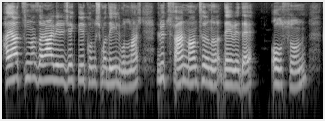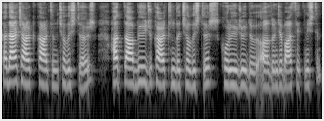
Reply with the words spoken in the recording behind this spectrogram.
hayatına zarar verecek bir konuşma değil bunlar. Lütfen mantığını devrede olsun. Kader çarkı kartını çalıştır. Hatta büyücü kartını da çalıştır. Koruyucuydu az önce bahsetmiştim.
